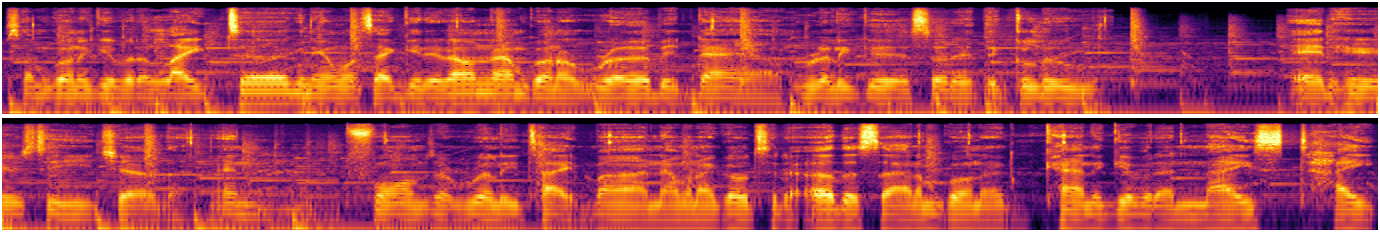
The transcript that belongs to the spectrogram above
So I'm gonna give it a light tug and then once I get it on there, I'm gonna rub it down really good so that the glue adheres to each other and forms a really tight bond. Now when I go to the other side, I'm gonna kind of give it a nice tight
